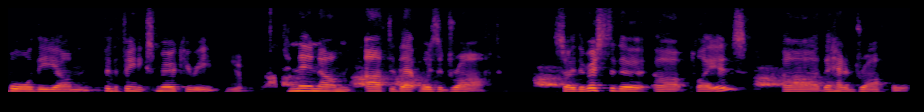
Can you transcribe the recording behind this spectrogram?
for the um, for the Phoenix Mercury. Yep. And then um, after that was a draft. So the rest of the uh, players uh, they had a draft for.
